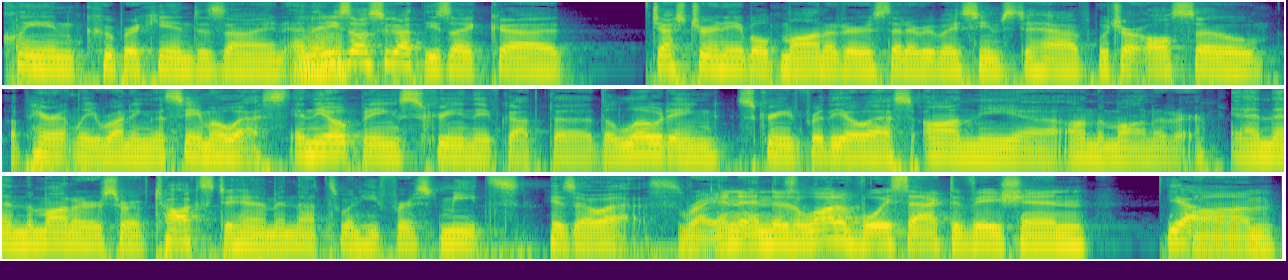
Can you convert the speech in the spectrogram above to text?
clean Kubrickian design, and Uh-huh. then he's also got these like uh, gesture-enabled monitors that everybody seems to have, which are also apparently running the same OS. In the opening screen, they've got the the loading screen for the OS on the uh, on the monitor, and then the monitor sort of talks to him, and that's when he first meets his OS. right. And and there's a lot of voice activation. Yeah. Um,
